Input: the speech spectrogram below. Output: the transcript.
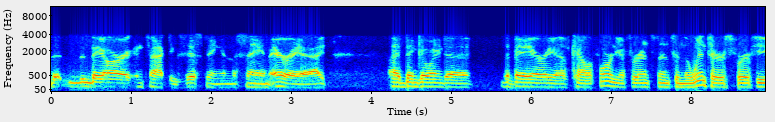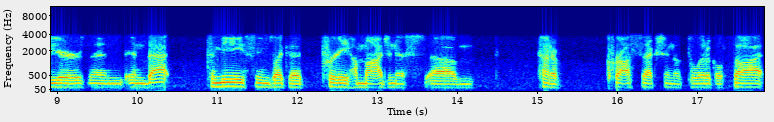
th- they are in fact existing in the same area. I I've been going to the Bay Area of California, for instance, in the winters for a few years, and and that to me seems like a pretty homogenous um, kind of cross section of political thought,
